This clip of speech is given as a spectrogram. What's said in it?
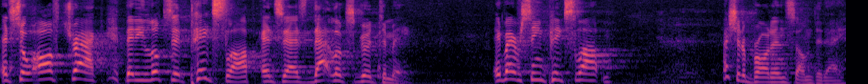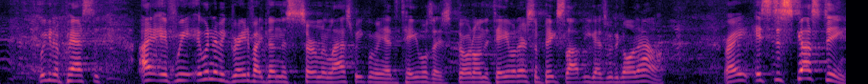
and so off track that he looks at pig slop and says, That looks good to me. Anybody ever seen pig slop? I should have brought in some today. We could have passed it. I, if we, it wouldn't have been great if I'd done this sermon last week when we had the tables. I just throw it on the table. There's some pig slop. You guys would have gone out, right? It's disgusting.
